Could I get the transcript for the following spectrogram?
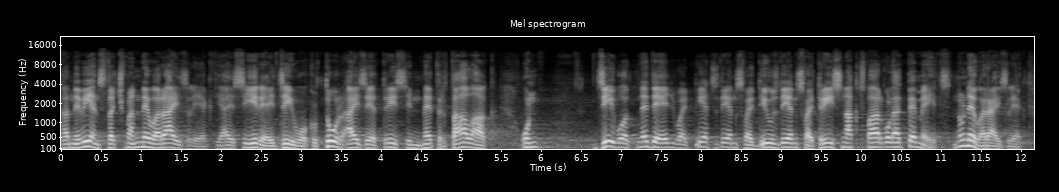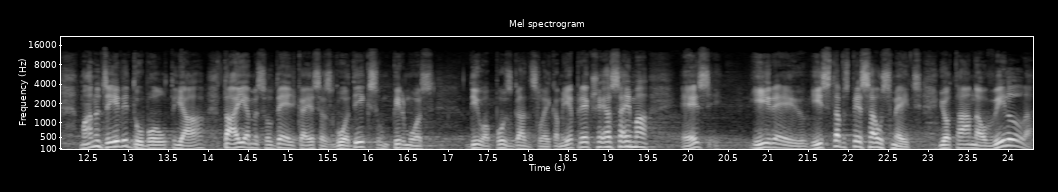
ka neviens taču man nevar aizliegt, ja es īrēju dzīvokli tur, aiziet 300 metru tālāk un dzīvot nedēļu, vai piecas dienas, vai divas dienas, vai trīs naktas pārgulēt pie meitas. Nu, nevar aizliegt. Mana dzīve ir dubulta, jā, tā iemesla dēļ, ka es esmu godīgs un pirmos divu pusgadus, laikam, iepriekšējā saimā, es īrēju istabas pie savas meitas, jo tā nav villa.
